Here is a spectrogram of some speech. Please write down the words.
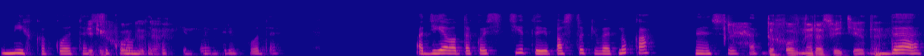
миг какой-то, секунды да. какие-то, переходы. А дьявол такой сидит и постукивает, ну как? Знаешь, это. Духовное развитие, да? Да.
